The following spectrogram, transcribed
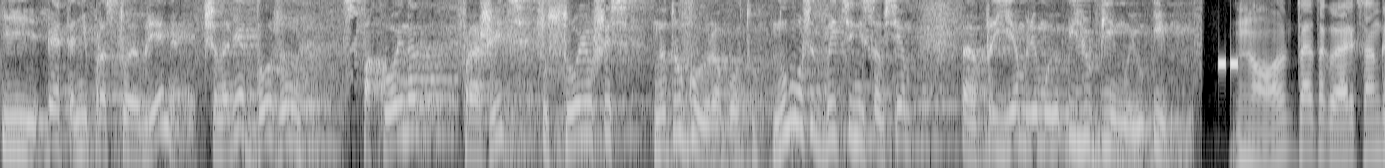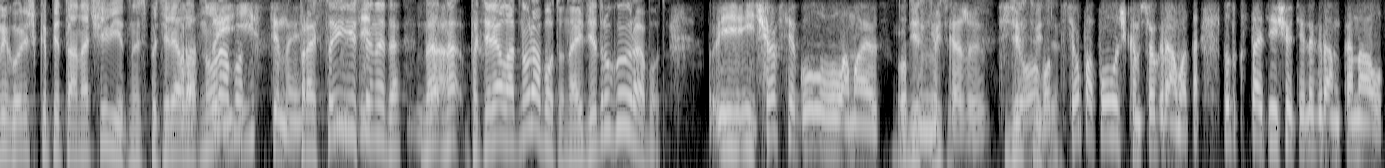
и это непростое время, человек должен спокойно прожить, устроившись на другую работу. Ну, может быть, и не совсем э, приемлемую и любимую им. Ну, это такой Александр Григорьевич капитан очевидность. Потерял Простые одну работу. истины. Простые истины, да. да. На, на, потерял одну работу, найди другую работу. И, и что все голову ломают? Вот ты мне Действительно. скажи. Все, Действительно. Вот все по полочкам, все грамотно. Тут, кстати, еще телеграм-канал,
